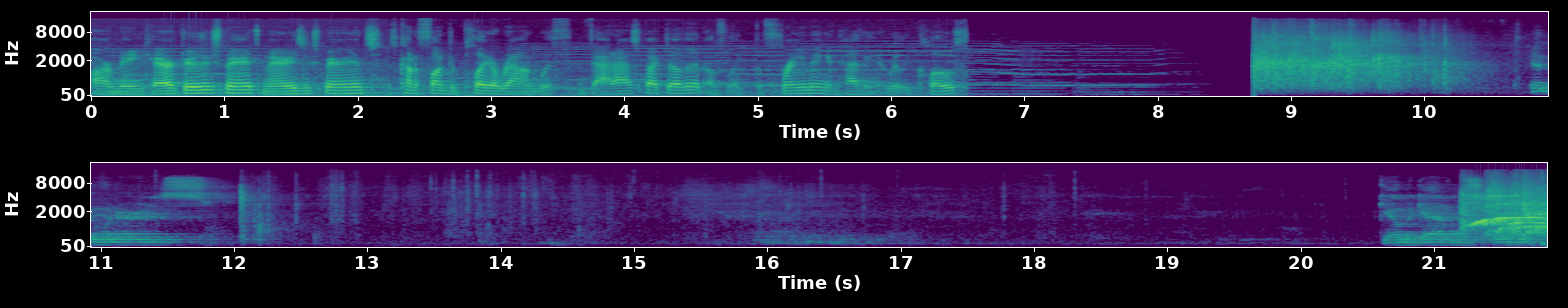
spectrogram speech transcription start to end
our main character's experience, Mary's experience. It's kind of fun to play around with that aspect of it, of like the framing and having it really close. And the winner is Gail McAdams.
